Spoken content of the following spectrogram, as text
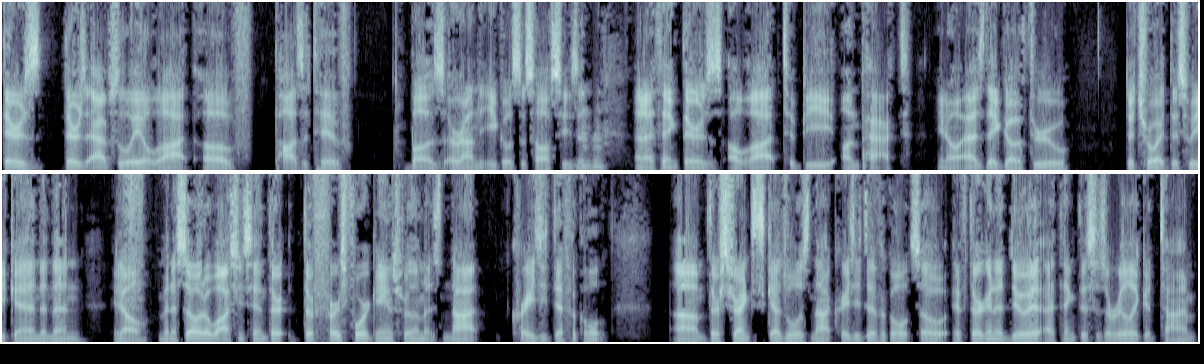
there's there's absolutely a lot of positive buzz around the Eagles this offseason. Mm-hmm. and I think there's a lot to be unpacked. You know, as they go through Detroit this weekend, and then you know Minnesota, Washington. Their their first four games for them is not crazy difficult. Um, their strength schedule is not crazy difficult, so if they're going to do it, I think this is a really good time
